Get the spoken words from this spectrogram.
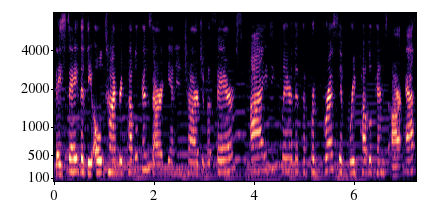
They say that the old time Republicans are again in charge of affairs. I declare that the progressive Republicans are at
